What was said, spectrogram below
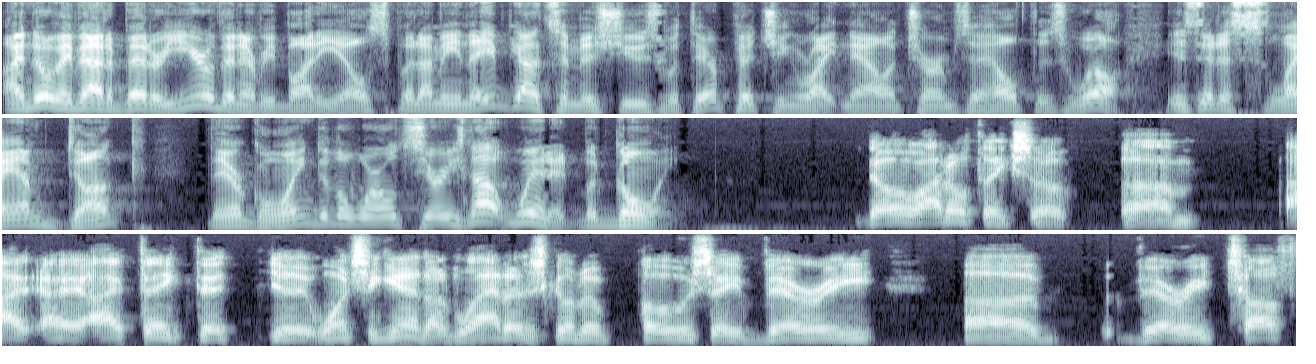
I know they've had a better year than everybody else, but I mean, they've got some issues with their pitching right now in terms of health as well. Is it a slam dunk? They're going to the World Series, not win it, but going. No, I don't think so. Um, I, I, I think that uh, once again, Atlanta is going to pose a very, uh, very tough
